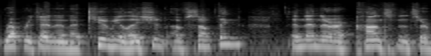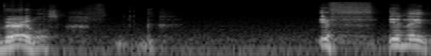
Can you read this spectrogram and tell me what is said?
represent an accumulation of something. And then there are constants or variables. If in the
